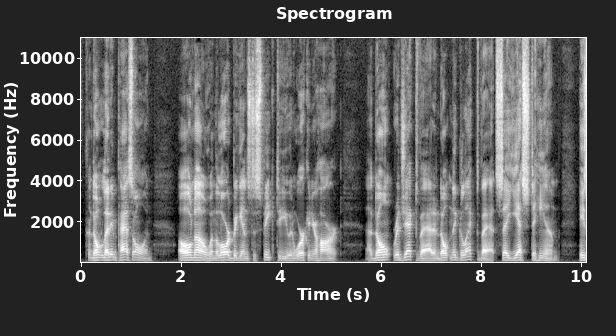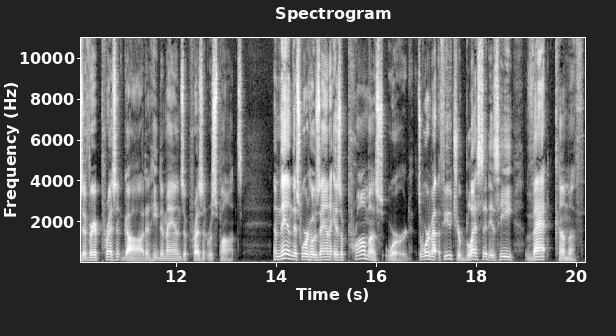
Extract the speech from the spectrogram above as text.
Don't let Him pass on. Oh no, when the Lord begins to speak to you and work in your heart, uh, don't reject that and don't neglect that. Say yes to Him. He's a very present God and He demands a present response. And then this word Hosanna is a promise word. It's a word about the future. Blessed is He that cometh.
